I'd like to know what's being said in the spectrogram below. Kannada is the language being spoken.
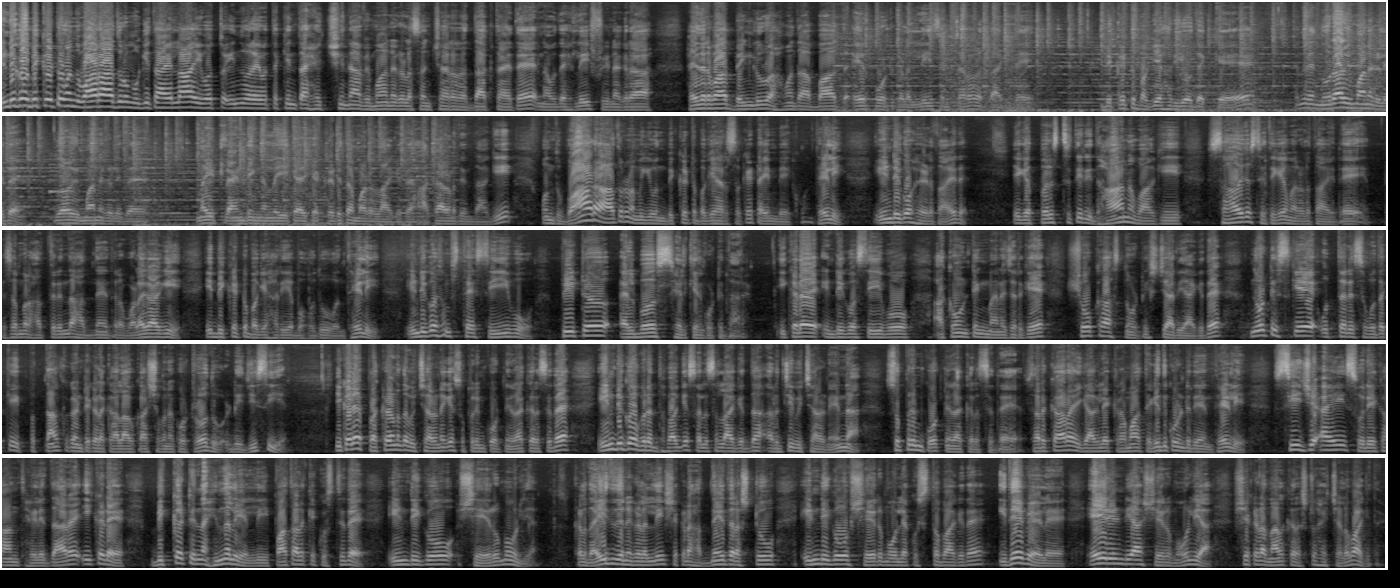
ಇಂಡಿಗೋ ಬಿಕ್ಕಟ್ಟು ಒಂದು ವಾರ ಆದರೂ ಮುಗಿತಾ ಇಲ್ಲ. ಇವತ್ತು ಇನ್ನೂರೈವತ್ತಕ್ಕಿಂತ ಹೆಚ್ಚಿನ ವಿಮಾನಗಳ ಸಂಚಾರ ರದ್ದಾಗ್ತಾ ಇದೆ. ನವದೆಹಲಿ, ಶ್ರೀನಗರ, ಹೈದರಾಬಾದ್, ಬೆಂಗಳೂರು, ಅಹಮದಾಬಾದ್ ಏರ್ಪೋರ್ಟ್ಗಳಲ್ಲಿ ಸಂಚಾರ ರದ್ದಾಗಿದೆ. ಬಿಕ್ಕಟ್ಟು ಬಗೆಹರಿಯೋದಕ್ಕೆ ಅಂದರೆ ನೂರಾರು ವಿಮಾನಗಳಿದೆ. ನೂರಾರು ವಿಮಾನಗಳಿದೆ. ನೈಟ್ ಲ್ಯಾಂಡಿಂಗನ್ನು ಈಗ ಈಗ ಕಡಿತ ಮಾಡಲಾಗಿದೆ. ಆ ಕಾರಣದಿಂದಾಗಿ ಒಂದು ವಾರ ಆದರೂ ನಮಗೆ ಒಂದು ಬಿಕ್ಕಟ್ಟು ಬಗೆಹರಿಸೋಕ್ಕೆ ಟೈಮ್ ಬೇಕು ಅಂತ ಹೇಳಿ ಇಂಡಿಗೋ ಹೇಳ್ತಾ ಇದೆ. ಈಗ ಪರಿಸ್ಥಿತಿ ನಿಧಾನವಾಗಿ ಸಹಜ ಸ್ಥಿತಿಗೆ ಮರಳುತ್ತಾ ಇದೆ. ಡಿಸೆಂಬರ್ ಹತ್ತರಿಂದ ಹದಿನೈದರ ಒಳಗಾಗಿ ಈ ಬಿಕ್ಕಟ್ಟು ಬಗೆಹರಿಯಬಹುದು ಹೇಳಿ ಇಂಡಿಗೋ ಸಂಸ್ಥೆ ಸಿಇಒ ಪೀಟರ್ ಎಲ್ಬರ್ಸ್ ಹೇಳಿಕೆಯನ್ನು ಕೊಟ್ಟಿದ್ದಾರೆ. ಈ ಕಡೆ ಇಂಡಿಗೋ ಸಿಇಒ ಅಕೌಂಟಿಂಗ್ ಮ್ಯಾನೇಜರ್ಗೆ ಶೋಕಾಸ್ ನೋಟಿಸ್ ಜಾರಿಯಾಗಿದೆ. ನೋಟಿಸ್ಗೆ ಉತ್ತರಿಸುವುದಕ್ಕೆ ಇಪ್ಪತ್ನಾಲ್ಕು ಗಂಟೆಗಳ ಕಾಲಾವಕಾಶವನ್ನು ಕೊಟ್ಟಿರೋದು ಡಿಜಿಸಿಎ ಈ ಕಡೆ ಪ್ರಕರಣದ ವಿಚಾರಣೆಗೆ ಸುಪ್ರೀಂ ಕೋರ್ಟ್ ನಿರಾಕರಿಸಿದೆ. ಇಂಡಿಗೋ ವಿರುದ್ಧವಾಗಿ ಸಲ್ಲಿಸಲಾಗಿದ್ದ ಅರ್ಜಿ ವಿಚಾರಣೆಯನ್ನು ಸುಪ್ರೀಂ ಕೋರ್ಟ್ ನಿರಾಕರಿಸಿದೆ. ಸರ್ಕಾರ ಈಗಾಗಲೇ ಕ್ರಮ ತೆಗೆದುಕೊಂಡಿದೆ ಅಂತ ಹೇಳಿ ಸಿಜೆಐ ಸೂರ್ಯಕಾಂತ್ ಹೇಳಿದ್ದಾರೆ. ಈ ಕಡೆ ಬಿಕ್ಕಟ್ಟಿನ ಹಿನ್ನೆಲೆಯಲ್ಲಿ ಪಾತಾಳಕ್ಕೆ ಕುಸಿದಿದೆ ಇಂಡಿಗೋ ಷೇರು ಮೌಲ್ಯ. ಕಳೆದ ಐದು ದಿನಗಳಲ್ಲಿ ಶೇಕಡ ಹದಿನೈದರಷ್ಟು ಇಂಡಿಗೋ ಷೇರು ಮೌಲ್ಯ ಕುಸಿತವಾಗಿದೆ. ಇದೇ ವೇಳೆ ಏರ್ ಇಂಡಿಯಾ ಷೇರು ಮೌಲ್ಯ ಶೇಕಡ ನಾಲ್ಕರಷ್ಟು ಹೆಚ್ಚಳವಾಗಿದೆ.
